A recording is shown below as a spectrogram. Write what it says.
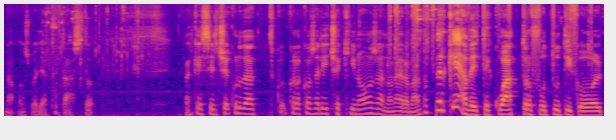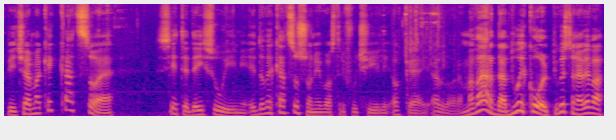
No, ho sbagliato tasto. Anche se il quello da, quella cosa lì cecchinosa non era male. Ma perché avete quattro fottuti colpi? Cioè, ma che cazzo è? Siete dei suini. E dove cazzo sono i vostri fucili? Ok, allora. Ma guarda, due colpi. Questo ne aveva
